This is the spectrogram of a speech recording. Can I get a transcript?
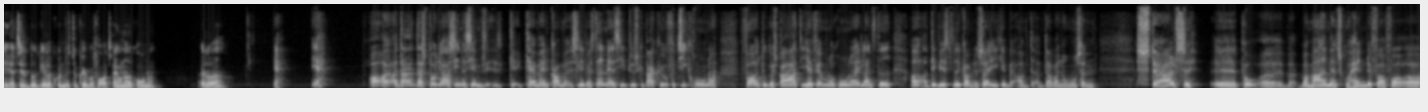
det her tilbud gælder kun, hvis du køber for 300 kroner, eller hvad? Ja, ja. Og, og, og der, der spurgte jeg også ind og siger, kan man komme, slippe afsted med at sige, at du skal bare købe for 10 kroner, for at du kan spare de her 500 kroner et eller andet sted, og, og det vidste vedkommende så ikke, om, om der var nogen sådan størrelse øh, på, øh, hvor meget man skulle handle for, for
